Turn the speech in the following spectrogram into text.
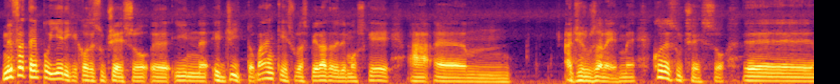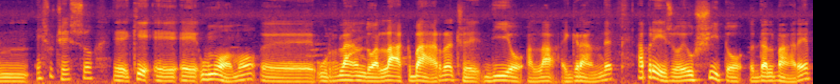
Nel frattempo, ieri che cosa è successo eh, in Egitto, ma anche sulla spianata delle moschee a ehm, a Gerusalemme. Cosa è successo? Eh, è successo eh, che eh, un uomo, eh, urlando all'Akbar, cioè Dio Allah è grande, ha preso e uscito dal mare,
